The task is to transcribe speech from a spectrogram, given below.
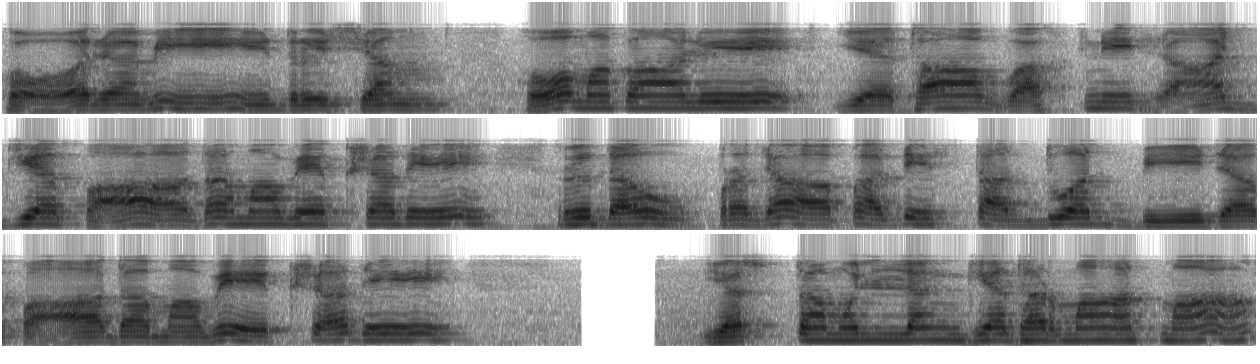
घोरमीदृशं होमकाले यथा वह्निराज्यपादमवेक्षते हृदौ प्रजापतिस्तद्वद्बीजपादमवेक्षते यस्तमुल्लङ्घ्य धर्मात्मा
